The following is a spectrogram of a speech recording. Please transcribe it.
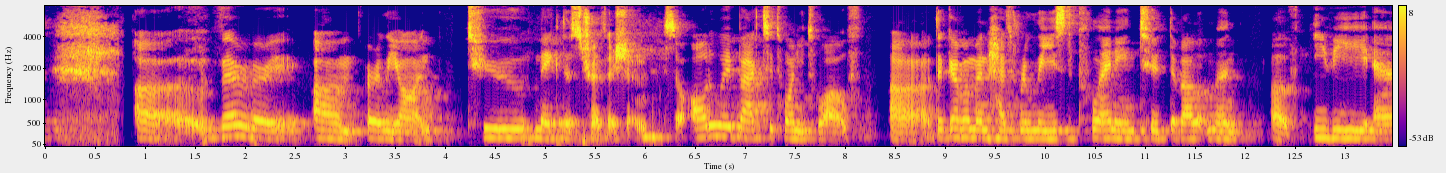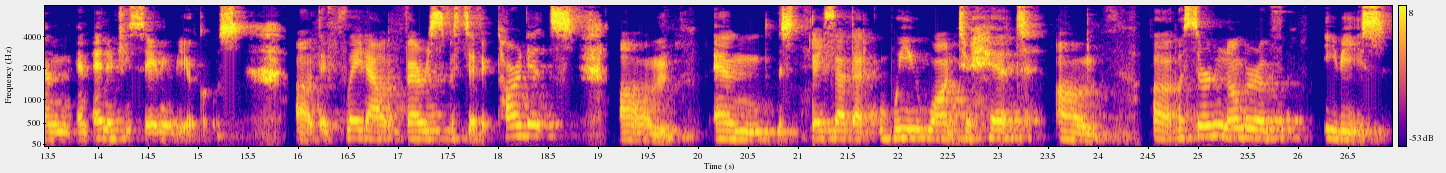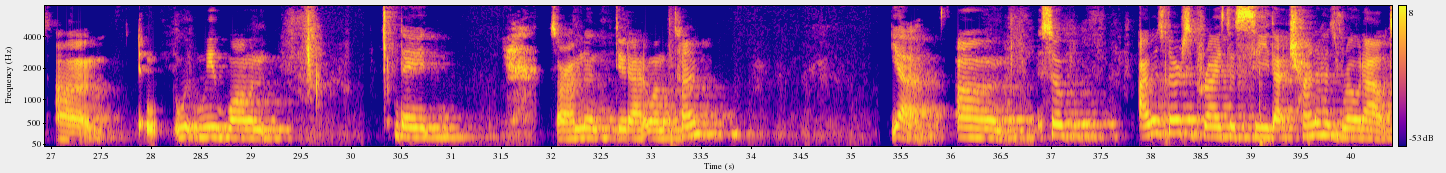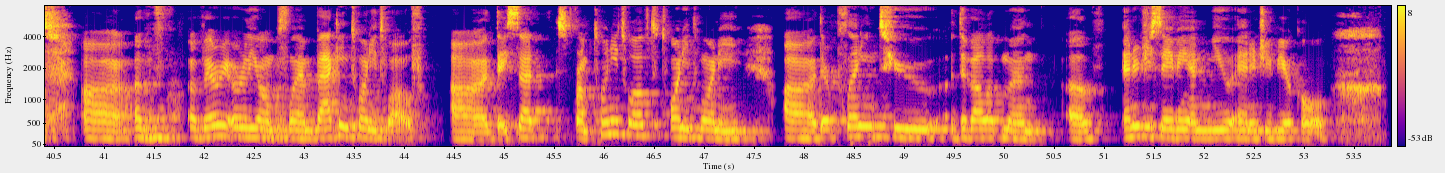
uh, very very um, early on to make this transition. So all the way back to 2012, uh, the government has released planning to development of EV and, and energy saving vehicles. Uh, they've laid out very specific targets, um, and they said that we want to hit um, a, a, certain number of EVs. Um, we, we want they. Sorry, I'm going to do that one more time. Yeah. Um, so I was very surprised to see that China has rolled out uh, a, a, very early on plan back in 2012. Uh, they said from 2012 to 2020, uh, they're planning to development of energy saving and new energy vehicle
